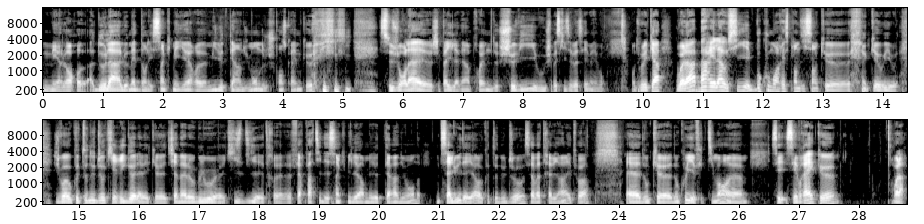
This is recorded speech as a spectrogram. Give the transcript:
Mais alors, euh, de là à le mettre dans les 5 meilleurs euh, milieux de terrain du monde, je pense quand même que ce jour-là, euh, je sais pas, il avait un problème de cheville ou je sais pas ce qui s'est passé, mais bon. En tous les cas, voilà. Barella aussi est beaucoup moins resplendissant que, que oui. Je vois Okotonujo qui rigole avec Tianaloglu qui se dit être, faire partie des 5 meilleurs milieux de terrain du monde. Salut d'ailleurs Okotonujo, ça va très bien et toi? Donc, donc oui, effectivement, c'est vrai que voilà,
